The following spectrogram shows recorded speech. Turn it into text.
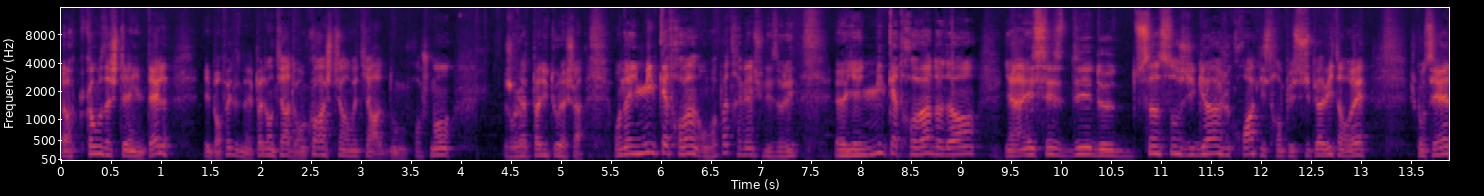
alors que quand vous achetez un Intel, et eh ben en fait vous n'avez pas de ventirad, vous encore acheter un ventirad. Donc franchement, je regarde pas du tout l'achat. On a une 1080, on voit pas très bien, je suis désolé. Euh, il y a une 1080 dedans, il y a un SSD de 500 Go, je crois, qui se remplit super vite en vrai. Je conseillerais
